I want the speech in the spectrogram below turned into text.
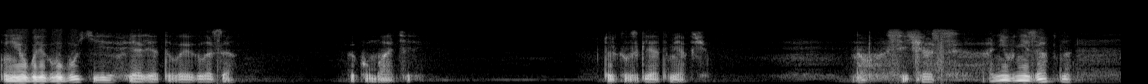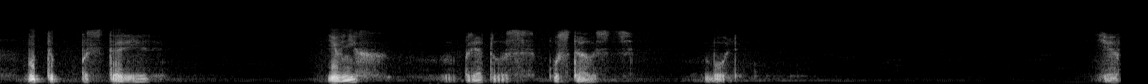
У нее были глубокие фиолетовые глаза, как у матери. Только взгляд мягче. Но сейчас они внезапно будто постарели. И в них пряталась усталость, боль. Я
